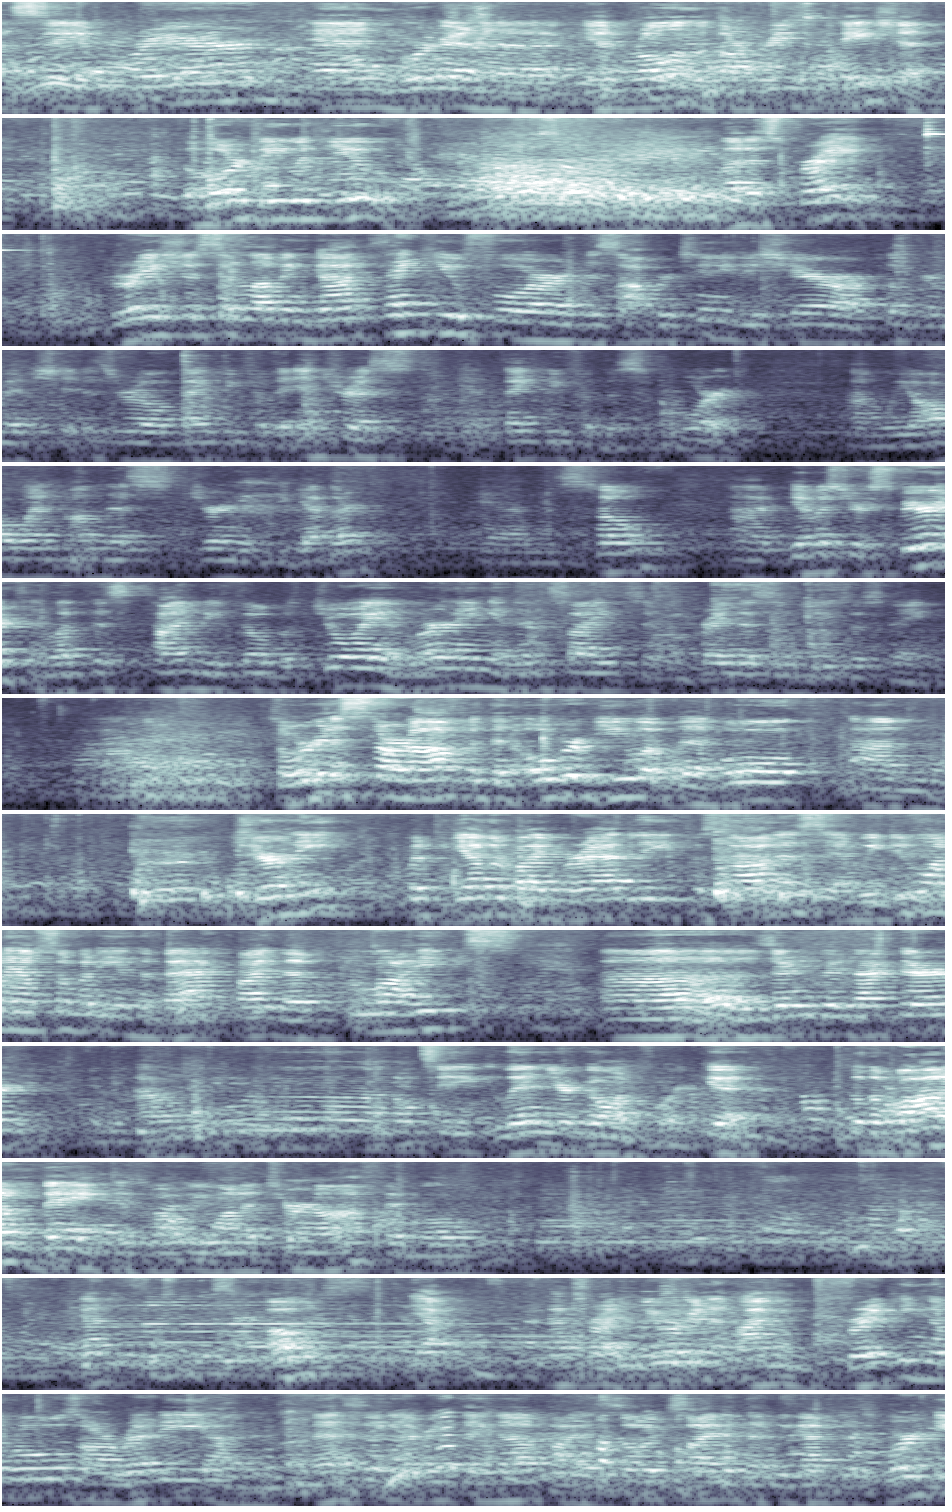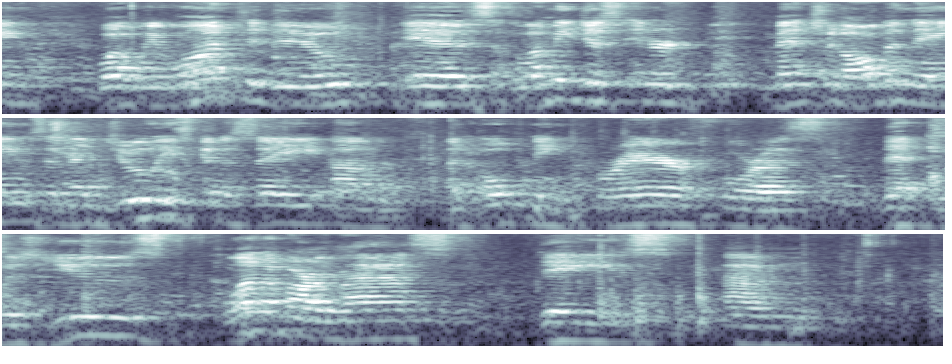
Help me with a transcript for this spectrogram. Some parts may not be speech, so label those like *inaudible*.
let's say a prayer, and we're going to get rolling with our presentation. The Lord be with you. Let us pray. Gracious and loving God, thank you for this opportunity to share our pilgrimage to Israel. Thank you for the interest, and thank you for the support. Um, we all went on this journey together. And so, uh, give us your spirit and let this time be filled with joy and learning and insights. And we pray this in Jesus' name. So we're going to start off with an overview of the whole um, journey put together by Bradley Posadas. And we do want to have somebody in the back by the lights. Uh, is there anybody back there? Um, I don't see. Lynn, you're going for it. Good. So the bottom bank is what we want to turn off, and we'll. Yeah. Oh, yeah. That's right. We were gonna. I'm breaking the rules already. I'm messing everything up. I am so excited that we got this working. What we want to do is let me just mention all the names, and then Julie's going to say um, an opening prayer for us that was used one of our last days. Um,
